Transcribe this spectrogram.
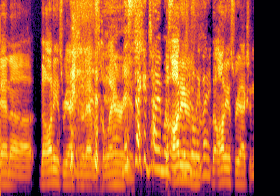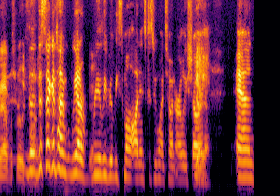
and uh, the audience reaction to that was hilarious. the second time the was, was really funny. the audience reaction to that was really The, funny. the second time we had a Yeah. really really small audience because we went to an early show. yeah, yeah. And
